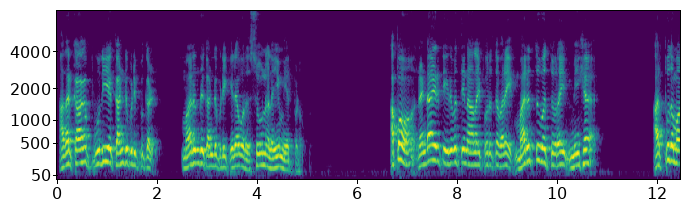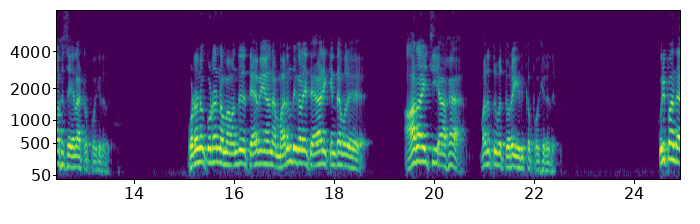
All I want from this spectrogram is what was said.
அதற்காக புதிய கண்டுபிடிப்புகள் மருந்து கண்டுபிடிக்கிற ஒரு சூழ்நிலையும் ஏற்படும். அப்போ ரெண்டாயிரத்தி இருபத்தி நாலை பொறுத்தவரை மருத்துவத்துறை மிக அற்புதமாக செயலாற்றப் போகிறது. உடனுக்குடன் நம்ம வந்து தேவையான மருந்துகளை தயாரிக்கின்ற ஒரு ஆராய்ச்சியாக மருத்துவத்துறை இருக்கப் போகிறது. குறிப்பாக அந்த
